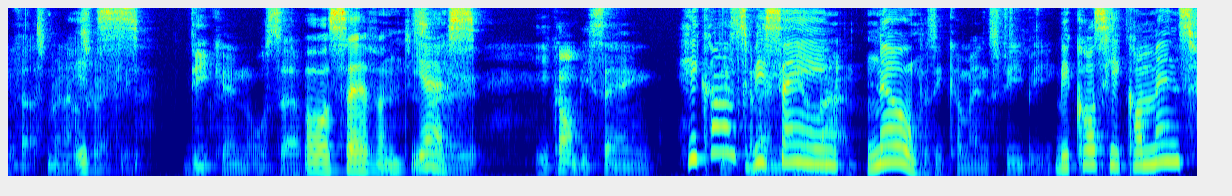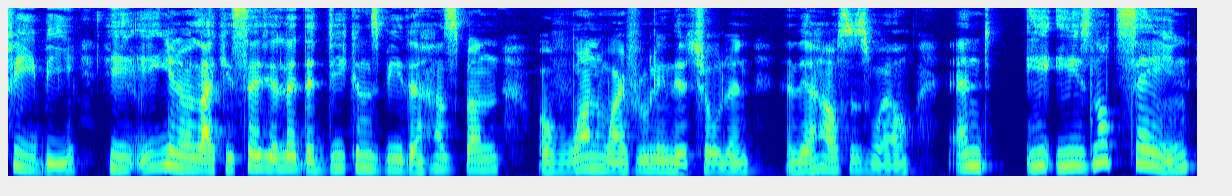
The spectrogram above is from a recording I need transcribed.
if that's pronounced It's- correctly. Deacon or servant. Or servant. Yes. So he can't be saying he can't be saying man, no. because he commends Phoebe. because he commends Phoebe. He, he- you know, like he said, let the deacons be the husband of one wife, ruling their children and their house as well. And he, he's not saying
